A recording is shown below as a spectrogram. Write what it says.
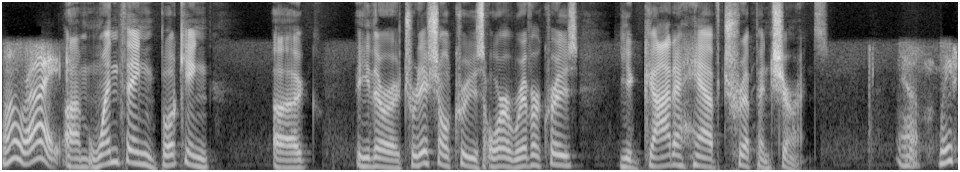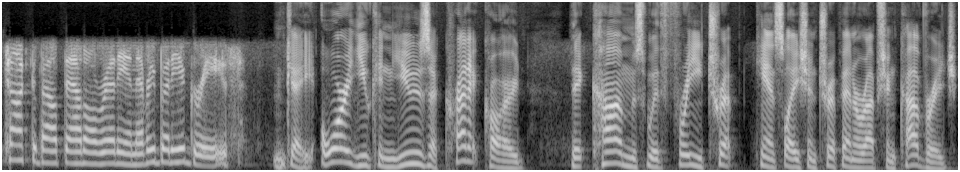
All right. Um, one thing booking uh, either a traditional cruise or a river cruise, you got to have trip insurance. Yeah, we've talked about that already, and everybody agrees. Okay, or you can use a credit card that comes with free trip cancellation, trip interruption coverage,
